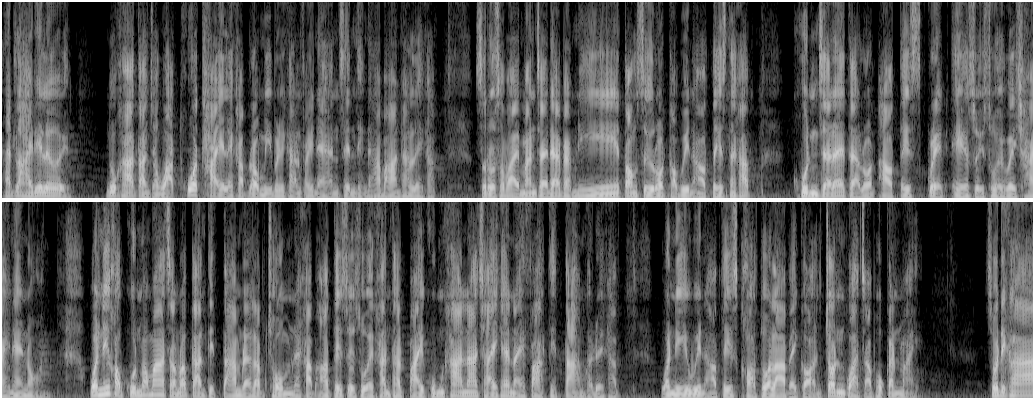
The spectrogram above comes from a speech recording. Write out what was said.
แอดไลน์ได้เลย ลูกค้าต่างจังหวัดทั่วไทยเลยครับ เรามีบริการไฟแนนซ์เซ็นถึงหน้าบ้านท่านเลยครับ สะดวกสบายมั่นใจได้แบบนี้ต้องซื้อรถกับวินอัลติสนะครับ คุณจะได้แต่รถอัลติสเกรด A สวย ๆ ไว้ใช้แน่นอน วันนี้ขอบคุณมาก ๆสำหรับการติดตามและรับชมนะครับอัลติสสวย ๆ คันถัดไปคุ้มค่าน่าใช้แค่ไหนฝากติดตามกันด้วยครับ วันนี้วินอัลติสขอตัวลาไปก่อนจนกว่าจะพบกันใหม่ สวัสดีครั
